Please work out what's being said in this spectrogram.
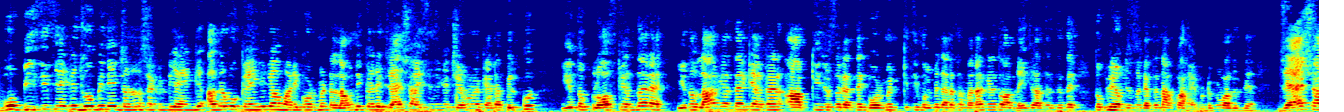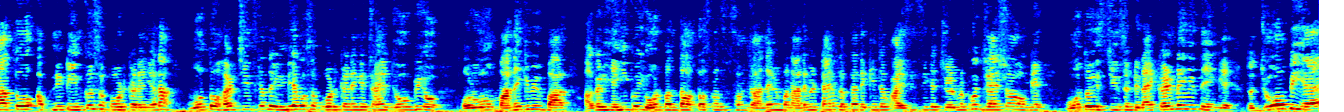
वो बीसीसीआई के जो भी नए जनरल सेक्रेटरी आएँगे, अगर वो कहेंगे कि हमारी गवर्नमेंट अलाउ नहीं करे जैश आईसीसी के चेयरमैन कहना, बिल्कुल, ये तो क्लॉज के अंदर है, ये तो ला कहता है कि अगर आपकी, जैसे कहते हैं गवर्नमेंट किसी मुल्क में जाने से मना करे तो आप नहीं जा सकते थे तो फिर हम जैसे कहते हैं आपका हाइड्रोट करवा देते हैं। जय शाह तो अपनी टीम को सपोर्ट करेंगे ना, वो तो हर चीज़ के अंदर इंडिया को सपोर्ट करेंगे, चाहे जो भी हो, और वो माने की भी बात, अगर यही कोई और बंदा होता, उसको समझाने में, बनाने में टाइम लगता है, लेकिन जब आईसीसी के चेयरमैन खुद जय शाह होंगे, वो तो इस चीज़ से डिनाई करने नहीं देंगे। तो जो भी है,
